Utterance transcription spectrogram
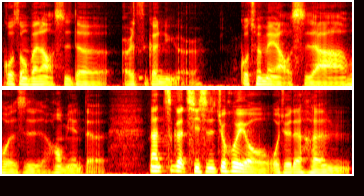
郭松芬老师的儿子跟女儿，郭春梅老师啊，或者是后面的，那这个其实就会有我觉得很。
